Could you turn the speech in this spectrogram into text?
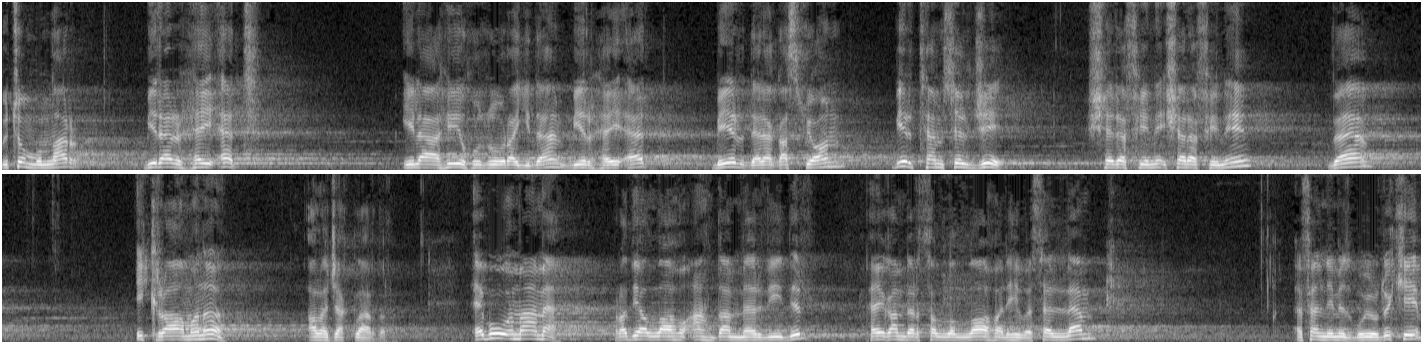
bütün bunlar birer heyet, ilahi huzura giden bir heyet, bir delegasyon, bir temsilci şerefini, şerefini ve ikramını alacaklardır. Ebu Ümame radıyallahu anh'dan mervidir. Peygamber sallallahu aleyhi ve sellem Efendimiz buyurdu ki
